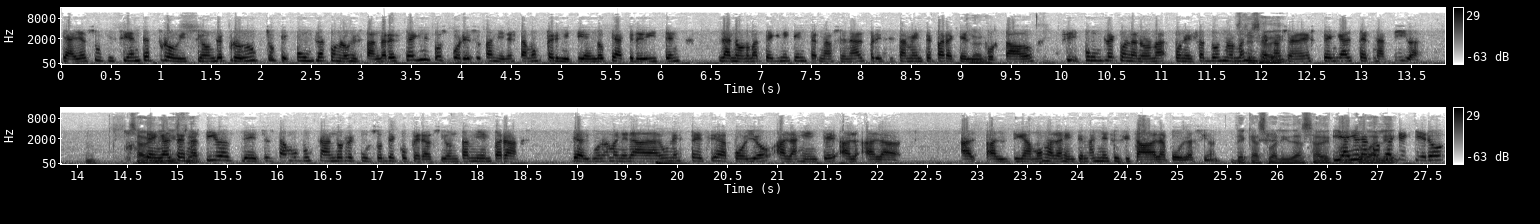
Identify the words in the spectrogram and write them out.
que haya suficiente provisión de producto que cumpla con los estándares técnicos, por eso también estamos permitiendo que acrediten la norma técnica internacional precisamente para que el importado si cumple con la norma con esas dos normas internacionales tenga alternativas. Mm. Tenga alternativas, de hecho estamos buscando recursos de cooperación también para de alguna manera dar una especie de apoyo a la gente a la al, digamos, a la gente más necesitada de la población. De casualidad, ¿sabe cuánto y hay una vale, cosa que quiero,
